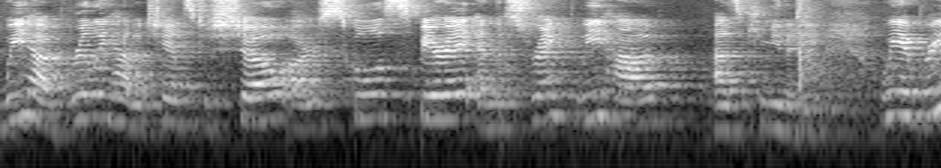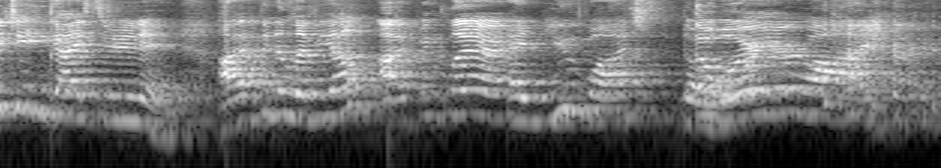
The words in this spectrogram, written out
We have really had a chance to show our school's spirit and the strength we have as a community. We appreciate you guys tuning in. I've been Olivia. I've been Clair. And you've watched The, The Warrior Warrior Wire.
